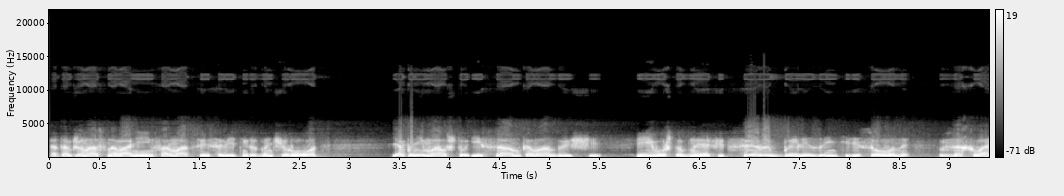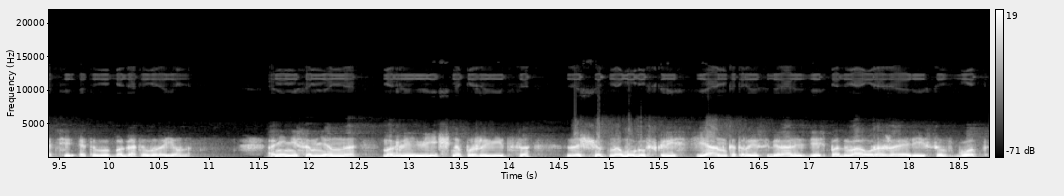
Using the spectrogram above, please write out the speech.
а также на основании информации советника Гончарова, я понимал, что и сам командующий, и его штабные офицеры были заинтересованы в захвате этого богатого района. Они, несомненно, могли лично поживиться за счет налогов с крестьян, которые собирали здесь по два урожая риса в год.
